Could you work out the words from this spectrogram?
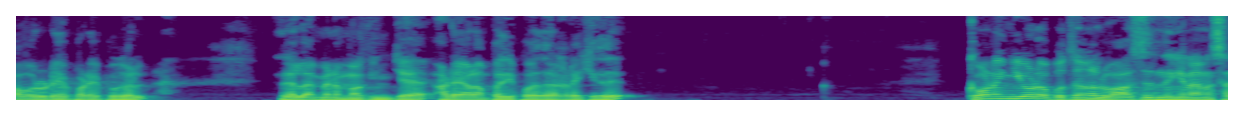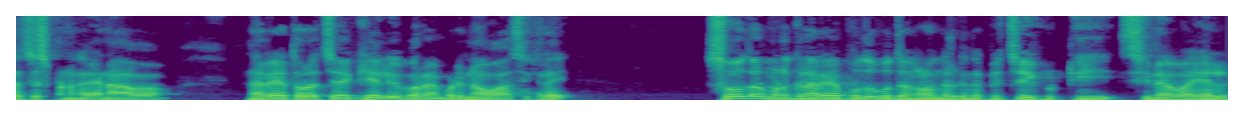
அவருடைய படைப்புகள். இதெல்லாமே நமக்கு இங்கே அடையாளம் பதிப்பதில் கிடைக்கிது. கோணங்கியோட புத்தகங்கள் வாசிச்சிருந்தீங்கன்னா நான் சஜஸ்ட் பண்ணுங்கள் ஏன்னா நிறைய தொடர்ச்சியாக கேள்விப்படுறேன் பட் இன்னும் வாசிக்கலை. சோதர்மனுக்கு நிறைய புது புத்தகங்கள் வந்திருக்கு. இந்த பிச்சைக்குட்டி சினவயல்.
